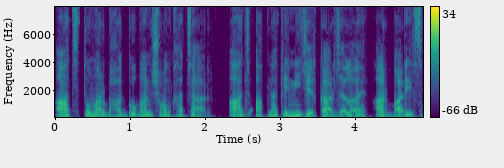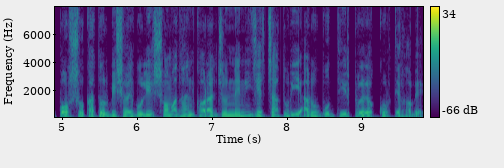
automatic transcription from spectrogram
আজ তোমার ভাগ্যবান সংখ্যা চার। আজ আপনাকে নিজের কার্যালয় আর বাড়ির স্পর্শকাতর বিষয়গুলির সমাধান করার জন্যে নিজের চাতুরি আরও বুদ্ধির প্রয়োগ করতে হবে।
